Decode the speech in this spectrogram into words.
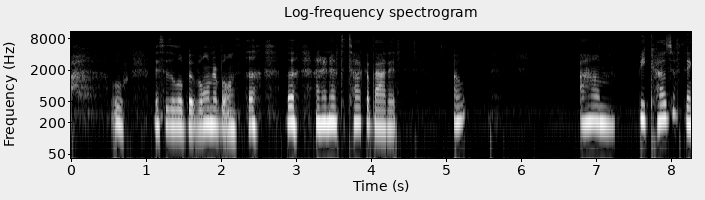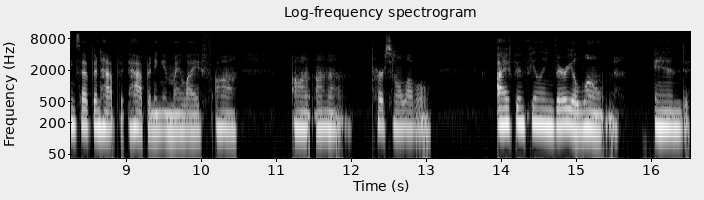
oh, this is a little bit vulnerable. uh, I don't have to talk about it. Oh, um, because of things that have been hap- happening in my life, uh, on on a personal level, I've been feeling very alone and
